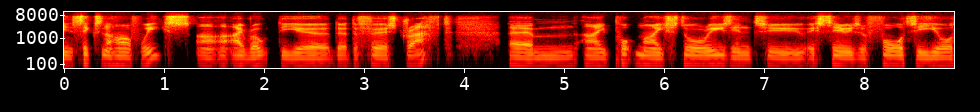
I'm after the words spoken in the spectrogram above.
in six and a half weeks, uh, I wrote the, uh, the, the first draft. Um, I put my stories into a series of 40 or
